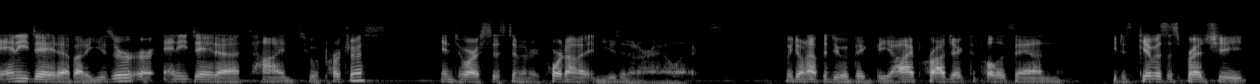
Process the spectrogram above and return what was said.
any data about a user or any data tied to a purchase into our system and report on it and use it in our analytics. We don't have to do a big BI project to pull this in. You just give us a spreadsheet,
